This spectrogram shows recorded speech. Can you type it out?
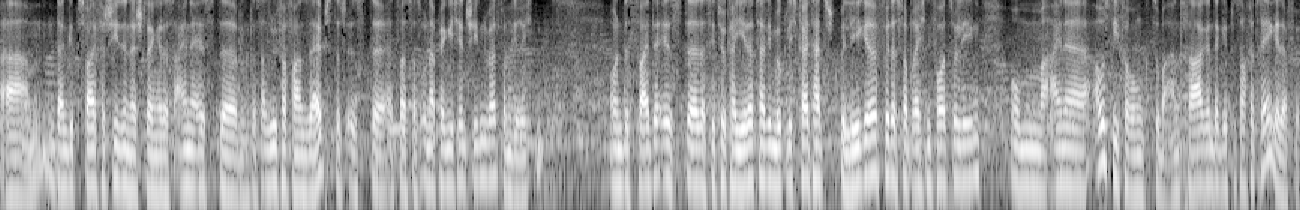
ähm, dann gibt es zwei verschiedene Stränge. Das eine ist das Asylverfahren selbst. Das ist äh, etwas, was unabhängig entschieden wird von Gerichten. Und das Zweite ist, äh, dass die Türkei jederzeit die Möglichkeit hat, Belege für das Verbrechen vorzulegen, um eine Auslieferung zu beantragen. Da gibt es auch Verträge dafür.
